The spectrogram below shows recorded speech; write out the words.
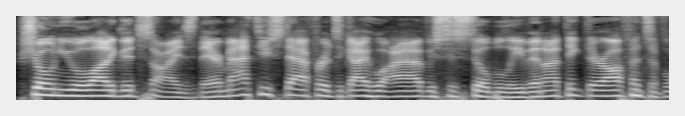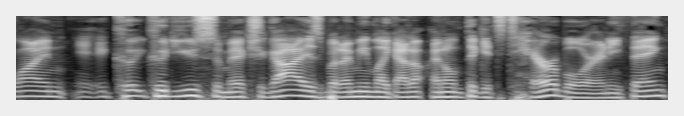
shown you a lot of good signs there. Matthew Stafford's a guy who I obviously still believe in. I think their offensive line could could use some extra guys, but I mean, like I don't I don't think it's terrible or anything.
